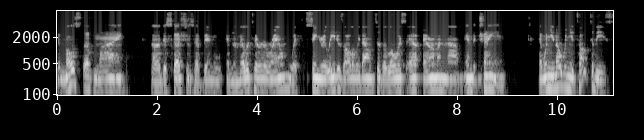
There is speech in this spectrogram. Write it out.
most of my uh, discussions have been in the military realm with senior leaders all the way down to the lowest airman uh, in the chain. And when you know, when you talk to these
